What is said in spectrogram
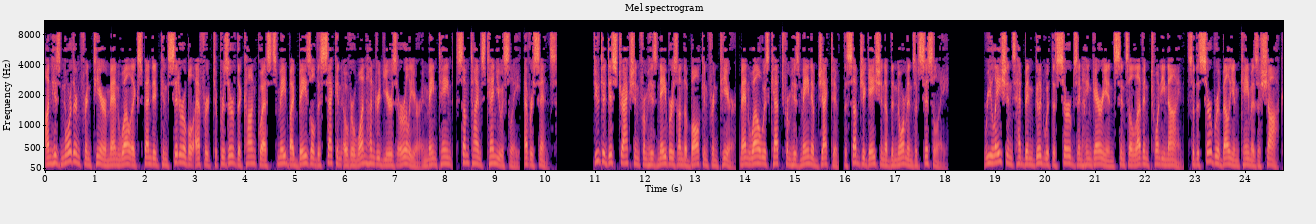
On his northern frontier Manuel expended considerable effort to preserve the conquests made by Basil II over 100 years earlier and maintained, sometimes tenuously, ever since. Due to distraction from his neighbours on the Balkan frontier, Manuel was kept from his main objective, the subjugation of the Normans of Sicily. Relations had been good with the Serbs and Hungarians since 1129, so the Serb rebellion came as a shock.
